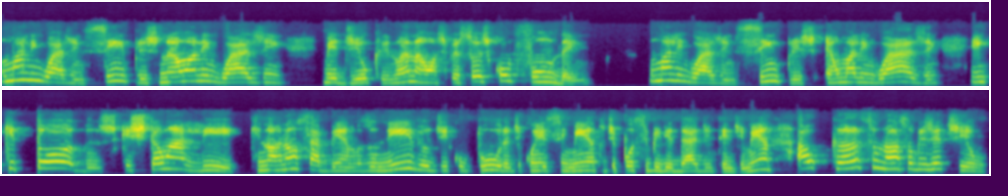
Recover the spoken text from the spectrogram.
Uma linguagem simples não é uma linguagem medíocre, não é não. As pessoas confundem. Uma linguagem simples é uma linguagem em que todos que estão ali, que nós não sabemos o nível de cultura, de conhecimento, de possibilidade de entendimento, alcance o nosso objetivo.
